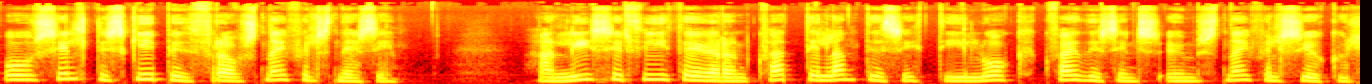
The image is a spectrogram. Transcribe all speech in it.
og sildi skipið frá Snæfellsnesi. Hann lýsir því þegar hann kvatti landið sitt í lok kvæðisins um Snæfellsjökul.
